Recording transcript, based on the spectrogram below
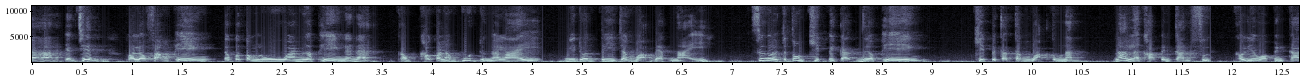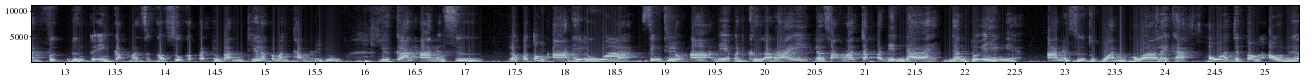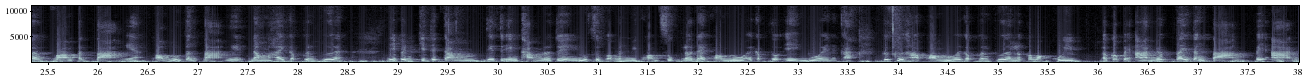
นะคะอย่างเช่น พอเราฟังเพลงเราก็ต้องรู้ว่าเนื้อเพลงนั้นน่ะเขากำลังพูดถึงอะไร มีดนตรีจังหวะแบบไหน ซึ่งเราจะต้องคิดไปกับเนื้อเพลง คิดไปกับจังหวะตรงนั้น นั่นแหละค่ะเป็นการฝึกเขาเรียกว่าเป็นการฝึกดึงตัวเองกลับมาเข้าสู่กับปัจจุบันที่เรากำลังทำอะไรอยู่ หรือการอ่านหนังสือ เราก็ต้องอ่านให้รู้ว่าสิ่งที่เราอ่านเนี่ยมันคืออะไร เราสามารถจับประเด็นได้ อย่างตัวเองเนี่ยอ่านหนังสือทุกวันเพราะว่าอะไรคะ เพราะว่าจะต้องเอาเนื้อความต่างๆเนี่ยความรู้ต่างๆนี่นำมาให้กับเพื่อนๆ นี่เป็นกิจกรรมที่ตัวเองทำแล้วตัวเองรู้สึกว่ามันมีความสุขแล้วได้ความรู้ให้กับตัวเองด้วยนะคะ ก็คือหาความรู้ให้กับเพื่อนๆ แล้วก็มาคุย แล้วก็ไปอ่านเว็บไซต์ต่างๆ ไปอ่าน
